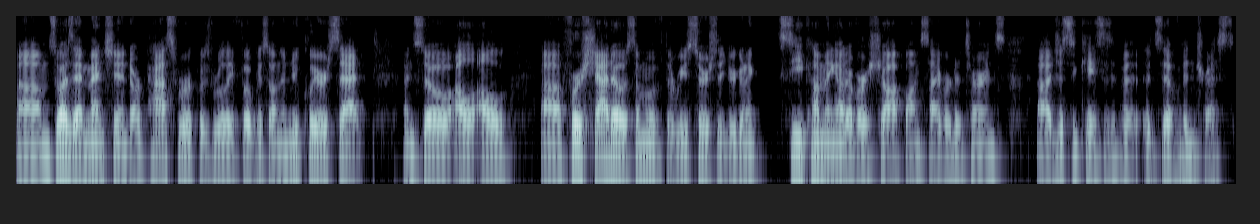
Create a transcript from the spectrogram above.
Um, so as I mentioned, our past work was really focused on the nuclear set. And so I'll, I'll uh, foreshadow some of the research that you're going to see coming out of our shop on cyber deterrence, uh, just in case it's of interest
